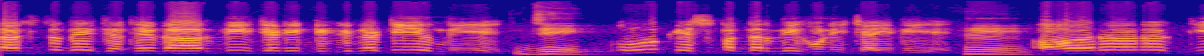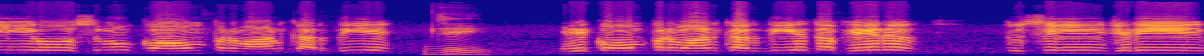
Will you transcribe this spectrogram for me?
ਤਖਤ ਦੇ ਜਥੇਦਾਰ ਦੀ ਜਿਹੜੀ ਡਿਗਨਿਟੀ ਹੁੰਦੀ ਹੈ ਜੀ। ਉਹ ਕਿਸ ਪੱਧਰ ਦੀ ਹੋਣੀ ਚਾਹੀਦੀ ਹੂੰ। ਔਰ ਕੀ ਉਸ ਨੂੰ ਕੌਮ ਪ੍ਰਵਾਨ ਕਰਦੀ ਹੈ ਜੀ। ਇਹ ਕੌਮ ਪ੍ਰਵਾਨ ਕਰਦੀ ਹੈ ਤਾਂ ਫਿਰ ਤੁਸੀਂ ਜਿਹੜੀ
